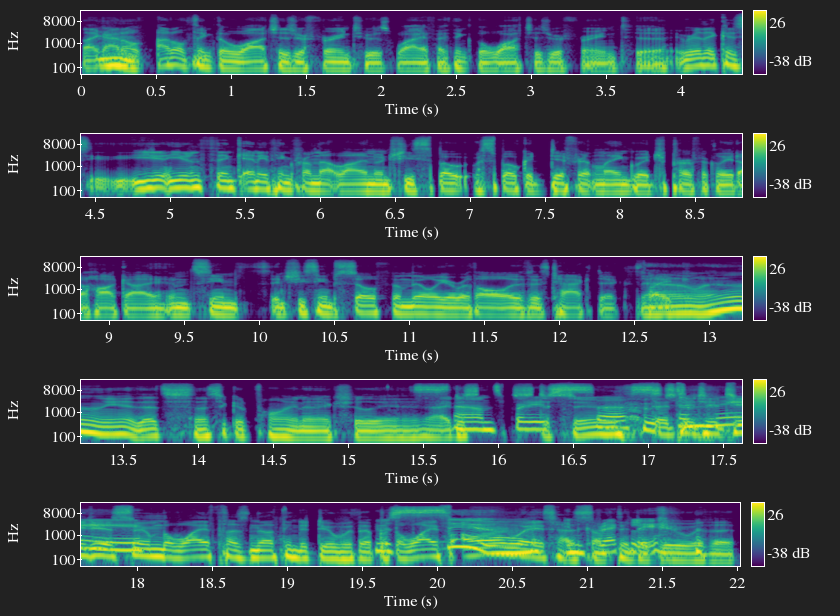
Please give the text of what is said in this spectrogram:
like. I Mhm. don't. I don't think the watch is referring to his wife. I think the watch is referring to. Really, because you you didn't think anything from that line when she spoke spoke a different language perfectly to Hawkeye, and seems and she seems so familiar with all of his tactics. Like, Yeah, well, yeah, that's that's a good point. Actually, I just, Sounds pretty just assumed. sus. so to did, you- did you assume the wife has nothing to do with it, but the wife always has something to do with it.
